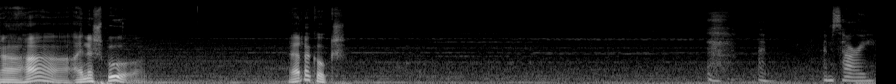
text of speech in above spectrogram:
Aha, eine Spur. Ja, da guckst. I'm sorry.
